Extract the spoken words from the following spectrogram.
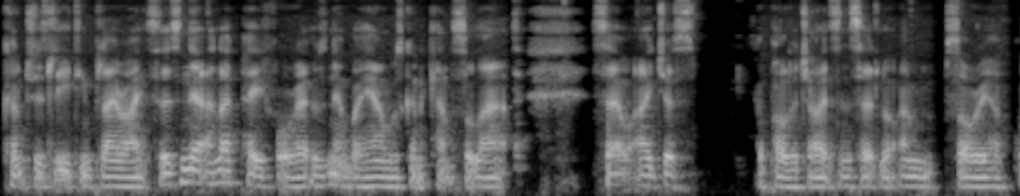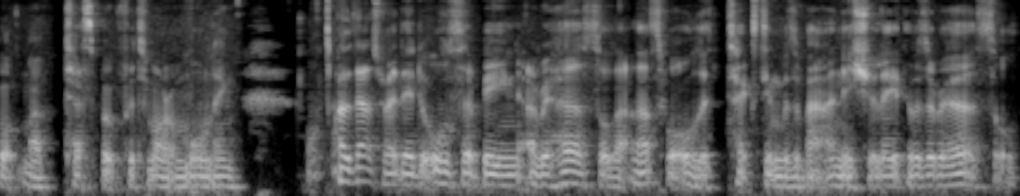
country's leading playwrights. There's no, and I paid for it. There's no way I was going to cancel that. So I just apologised and said, "Look, I'm sorry. I've got my test book for tomorrow morning." Oh, that's right. There'd also been a rehearsal. That, that's what all the texting was about initially. There was a rehearsal.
